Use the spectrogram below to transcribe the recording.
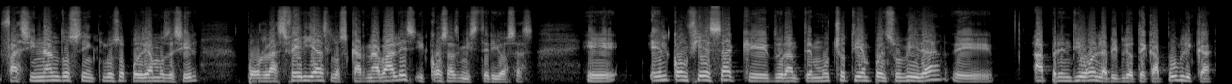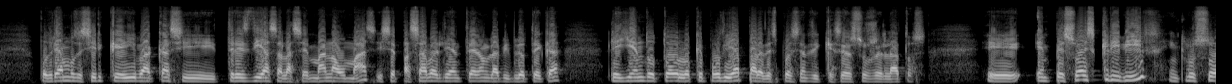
fascinándose, incluso podríamos decir, por las ferias, los carnavales y cosas misteriosas. Eh, él confiesa que durante mucho tiempo en su vida eh, aprendió en la biblioteca pública. Podríamos decir que iba casi tres días a la semana o más y se pasaba el día entero en la biblioteca leyendo todo lo que podía para después enriquecer sus relatos. Eh, empezó a escribir, incluso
